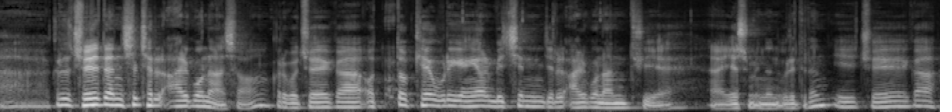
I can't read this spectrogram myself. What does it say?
아, 그래서 죄에 대한 실체를 알고 나서 그리고 죄가 어떻게 우리에게 영향을 미치는지를 알고 난 뒤에 아, 예수 믿는 우리들은 이 죄가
